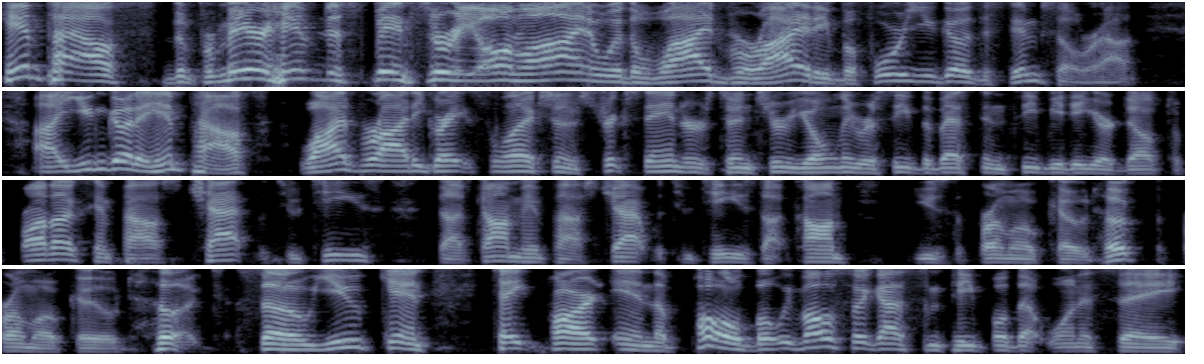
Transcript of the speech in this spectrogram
Hemp House, the premier hemp dispensary online with a wide variety. Before you go the stem cell route, uh, you can go to Hemp House. Wide variety, great selection, and strict standards to ensure you only receive the best in CBD or Delta products. Hemp House Chat with two T's.com. Hemp House Chat with two T's.com. Use the promo code HOOKED, the promo code HOOKED. So you can take part in the poll, but we've also got some people that want to say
